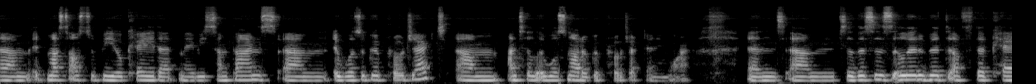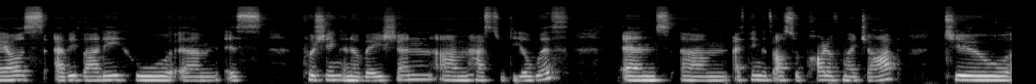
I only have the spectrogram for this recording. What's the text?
um, it must also be okay that maybe sometimes um, it was a good project until it was not a good project anymore. And so this is a little bit of the chaos everybody who is pushing innovation has to deal with. And I think it's also part of my job to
